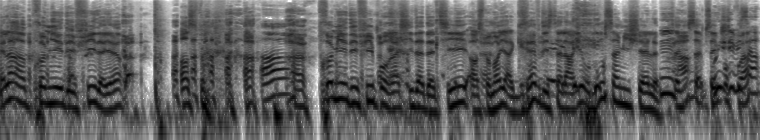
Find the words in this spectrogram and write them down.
elle a un premier défi d'ailleurs. Ce- Premier défi pour Rachida Dati. En ce moment, il y a grève des salariés au Mont-Saint-Michel. Vous savez, ça- vous savez oui, pourquoi ça.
